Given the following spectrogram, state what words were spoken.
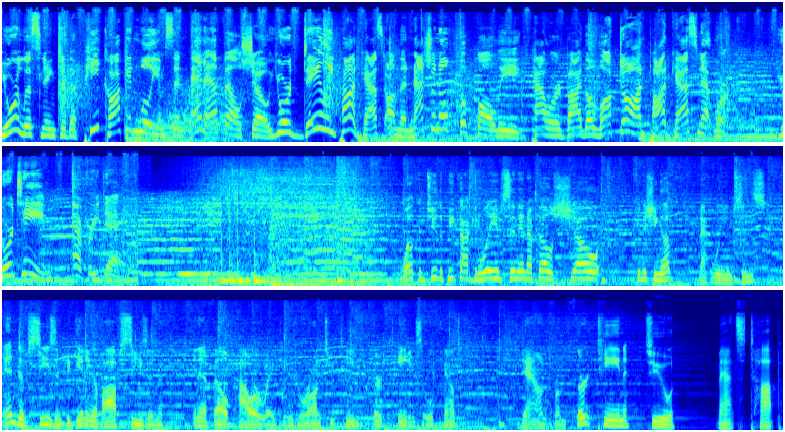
You're listening to the Peacock and Williamson NFL Show, your daily podcast on the National Football League, powered by the Locked On Podcast Network. Your team every day. Welcome to the Peacock and Williamson NFL Show. Finishing up Matt Williamson's end of season, beginning of off season NFL power rankings. We're on to team 13, so we'll count down from 13 to Matt's top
